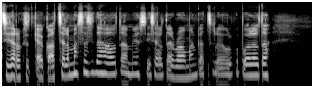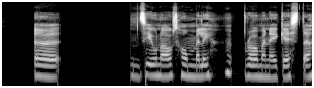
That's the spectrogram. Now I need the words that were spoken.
sisarukset käy katselemassa sitä hautaa myös sisältä ja Roman katselee ulkopuolelta. Ö, siunaus hommeli. Roman ei kestä.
